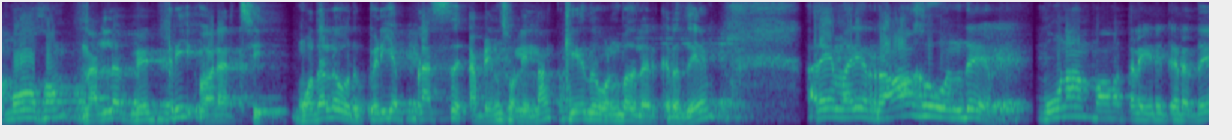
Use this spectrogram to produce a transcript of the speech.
அமோகம் நல்ல வெற்றி வளர்ச்சி. முதல்ல ஒரு பெரிய பிளஸ் அப்படின்னு சொல்லிடலாம். கேது ஒன்பதுல இருக்கிறது. அதே மாதிரி ராகு வந்து மூணாம் பாவத்துல இருக்கிறது.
